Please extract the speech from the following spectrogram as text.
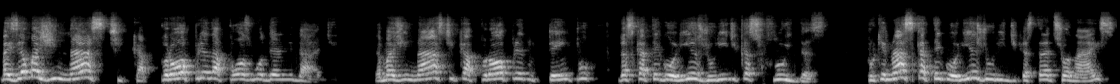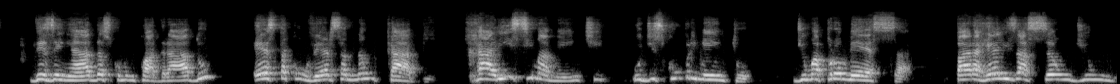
Mas é uma ginástica própria da pós-modernidade. É uma ginástica própria do tempo das categorias jurídicas fluidas. Porque nas categorias jurídicas tradicionais, desenhadas como um quadrado, esta conversa não cabe. Rarissimamente, o descumprimento de uma promessa para a realização de, um,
